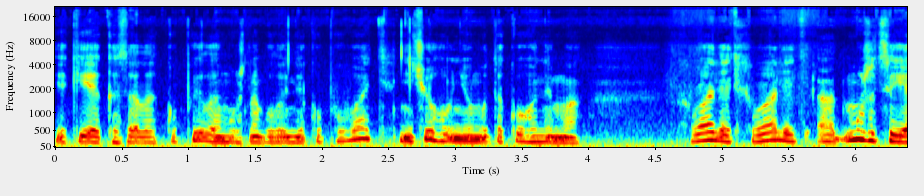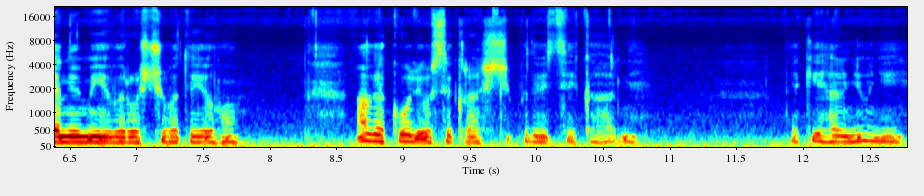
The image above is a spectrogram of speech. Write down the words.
який я казала, купила, можна було і не купувати. Нічого в ньому такого нема. Хвалять, хвалять, а може це я не вмію вирощувати його. Але коліуси краще. Подивіться, яка гарні. Такі гарнюні.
